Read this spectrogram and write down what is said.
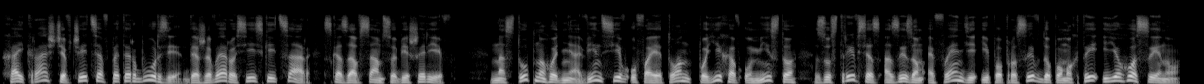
хай краще вчиться в Петербурзі, де живе російський цар, сказав сам собі шеріф. Наступного дня він сів у фаєтон, поїхав у місто, зустрівся з Азизом Ефенді і попросив допомогти і його сину.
